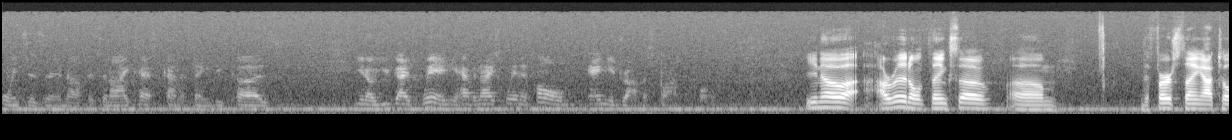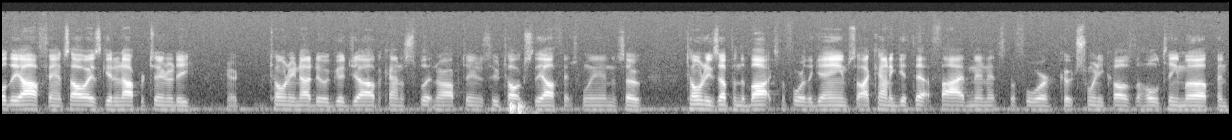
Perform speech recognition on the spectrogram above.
points isn't enough? It's an eye test kind of thing because, you know, you guys win, you have a nice win at home, and you drop a spot. You know, I- I really don't think so. Um, the first thing I told the offense, always get an opportunity. Tony and I do a good job of kind of splitting our opportunities. Who talks to the offense win, and so Tony's up in the box before the game, so I kind of get that five minutes before Coach Swinney calls the whole team up. And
